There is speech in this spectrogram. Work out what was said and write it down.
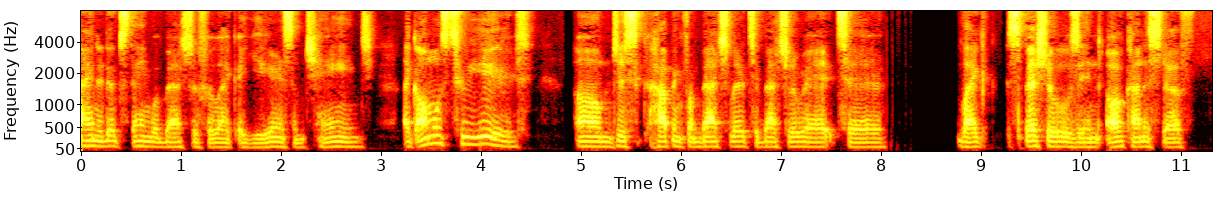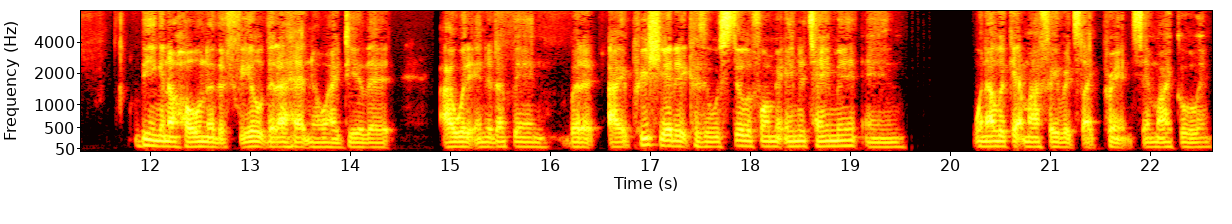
ended up staying with Bachelor for like a year and some change, like almost two years. Um, just hopping from Bachelor to Bachelorette to like specials and all kind of stuff being in a whole nother field that I had no idea that I would have ended up in. But I appreciate it because it was still a form of entertainment. And when I look at my favorites like Prince and Michael and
